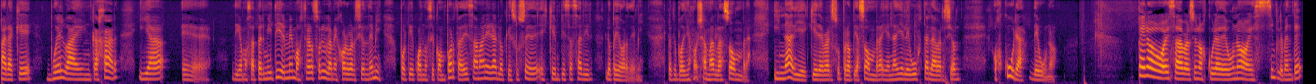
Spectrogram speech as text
para que vuelva a encajar y a eh, digamos, a permitirme mostrar solo la mejor versión de mí, porque cuando se comporta de esa manera lo que sucede es que empieza a salir lo peor de mí, lo que podríamos llamar la sombra, y nadie quiere ver su propia sombra y a nadie le gusta la versión oscura de uno. Pero esa versión oscura de uno es simplemente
